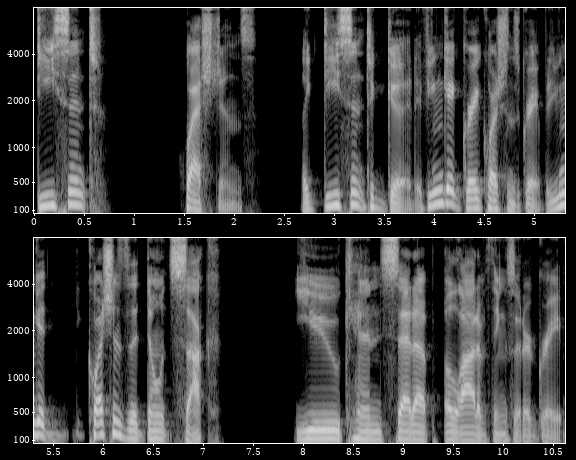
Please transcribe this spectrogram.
decent questions like decent to good. If you can get great questions, great. But you can get questions that don't suck, you can set up a lot of things that are great.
